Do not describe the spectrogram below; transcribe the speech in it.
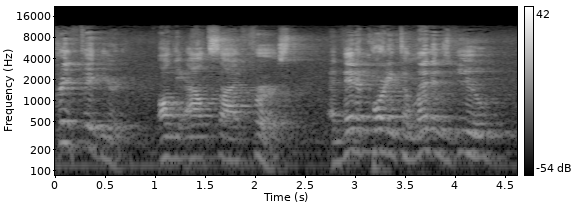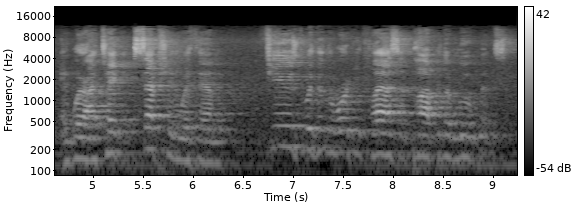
prefigured on the outside first, and then according to Lenin's view, and where I take exception with him, fused within the working class and popular movements.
